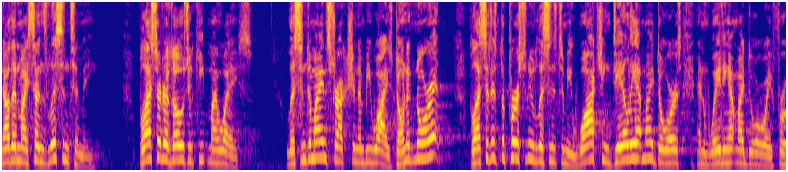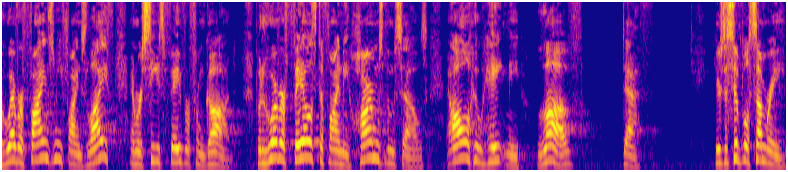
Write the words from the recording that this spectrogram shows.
Now then, my sons, listen to me. Blessed are those who keep my ways. Listen to my instruction and be wise. Don't ignore it. Blessed is the person who listens to me, watching daily at my doors and waiting at my doorway. For whoever finds me finds life and receives favor from God. But whoever fails to find me harms themselves. All who hate me love death. Here's a simple summary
